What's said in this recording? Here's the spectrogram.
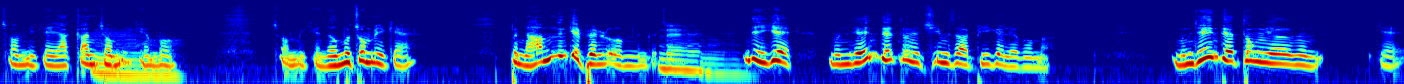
좀 이게 약간 좀 음. 이게 뭐 좀 이게 너무 좀 이게 뭐 남는 게 별로 없는 거죠. 네. 음. 근데 이게 문재인 대통령 취임사와 비교를 해보면 문재인 대통령은 이게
